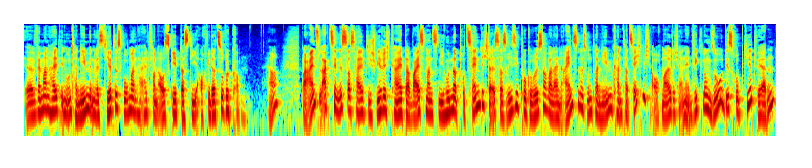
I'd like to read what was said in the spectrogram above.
äh, wenn man halt in Unternehmen investiert ist, wo man halt von ausgeht, dass die auch wieder zurückkommen. Ja? Bei Einzelaktien ist das halt die Schwierigkeit, da weiß man es nie hundertprozentig, da ist das Risiko größer, weil ein einzelnes Unternehmen kann tatsächlich auch mal durch eine Entwicklung so disruptiert werden,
